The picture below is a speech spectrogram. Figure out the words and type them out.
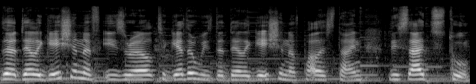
The delegation of Israel, together with the delegation of Palestine, decides to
